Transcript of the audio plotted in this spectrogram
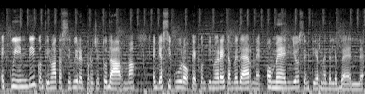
e quindi continuate a seguire il progetto Dharma e vi assicuro che continuerete a vederne o meglio sentirne delle belle.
